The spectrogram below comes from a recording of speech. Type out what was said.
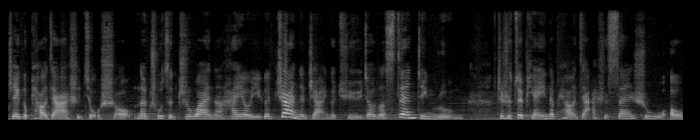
这个票价是九十欧。那除此之外呢，还有一个站的这样一个区域，叫做 standing room，这是最便宜的票价是三十五欧。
